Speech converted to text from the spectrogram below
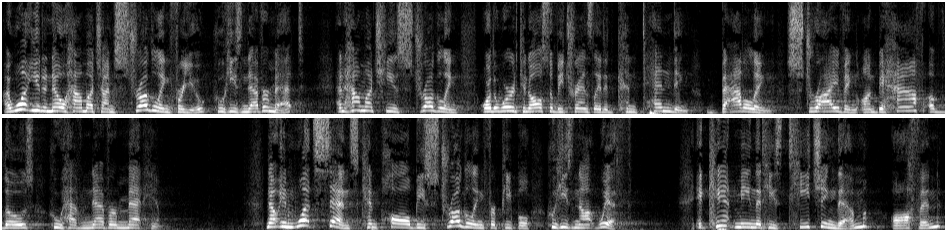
I want you to know how much I'm struggling for you, who he's never met, and how much he is struggling, or the word can also be translated contending, battling, striving on behalf of those who have never met him. Now, in what sense can Paul be struggling for people who he's not with? It can't mean that he's teaching them often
